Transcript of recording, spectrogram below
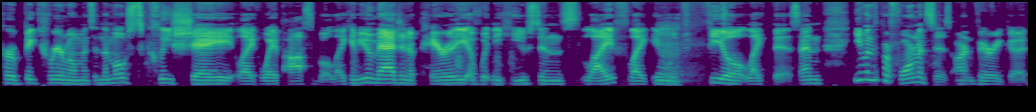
her big career moments in the most cliche like way possible. Like if you imagine a parody of Whitney Houston's life, like it mm. would feel like this. And even the performances aren't very good.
